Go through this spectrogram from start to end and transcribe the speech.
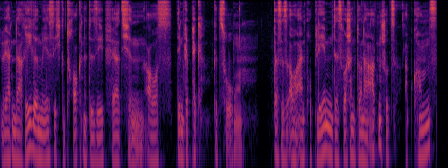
werden da regelmäßig getrocknete Seepferdchen aus dem Gepäck gezogen. Das ist auch ein Problem des Washingtoner Artenschutzabkommens.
